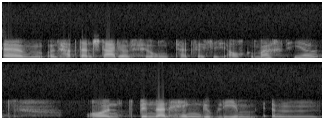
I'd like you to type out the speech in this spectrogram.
ähm, und habe dann Stadionführung tatsächlich auch gemacht hier und bin dann hängen geblieben. Ähm,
